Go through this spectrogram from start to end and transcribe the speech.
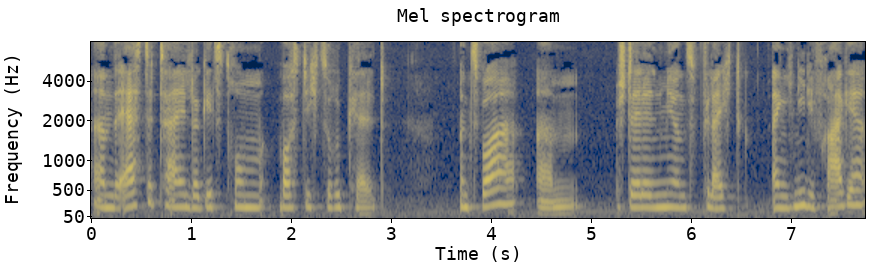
Ähm, der erste Teil, da geht es darum, was dich zurückhält. Und zwar ähm, stellen wir uns vielleicht eigentlich nie die Frage,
